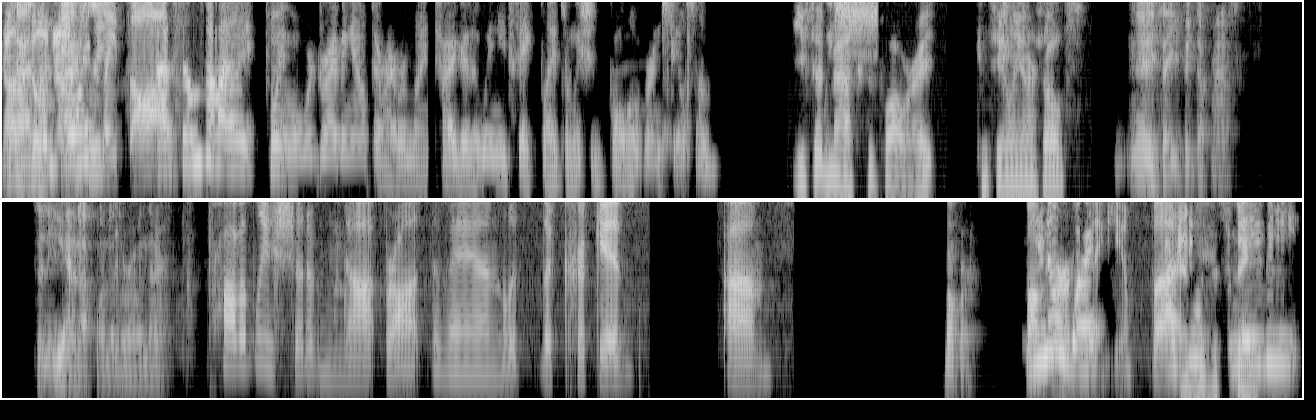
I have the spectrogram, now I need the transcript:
No, it's That's- still Take like, actually- plates off. At some point while we're driving out there, I remind Tiger that we need fake plates and we should pull over and steal some. You said We masks sh- as well, right? Concealing ourselves. Yeah, you say you picked up mask. It's an easy Yeah. enough one to throw in there. Probably should have not brought the van with the crooked um Bumper. bumper. You know what? Thank you. But I think maybe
